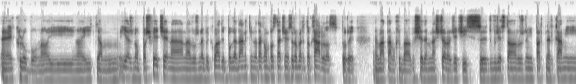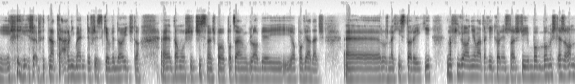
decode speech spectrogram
e, klubu. No i, no i tam jeżdżą po świecie na, na różne wykłady, pogadanki. No taką postacią jest Roberto Carlos, który ma tam chyba 17 dzieci z 20 różnymi partnerkami i żeby na te alimenty wszystkie wydoić, to, e, to musi cisnąć po, po całym globie i, i opowiadać różne historyjki. No Figo nie ma takiej konieczności, bo, bo myślę, że on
